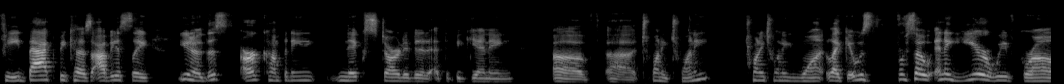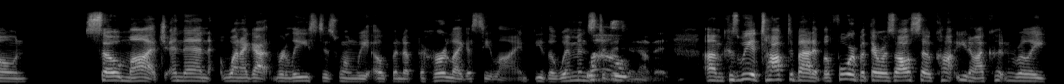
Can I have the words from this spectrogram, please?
feedback because obviously, you know, this our company Nick started it at the beginning of uh, 2020, 2021. Like it was for so in a year we've grown so much. And then when I got released is when we opened up the Her Legacy line, the, the women's wow. division of it. Because um, we had talked about it before, but there was also, you know, I couldn't really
